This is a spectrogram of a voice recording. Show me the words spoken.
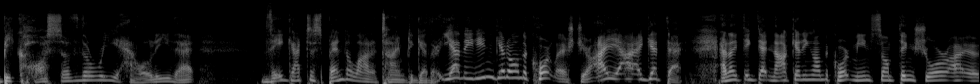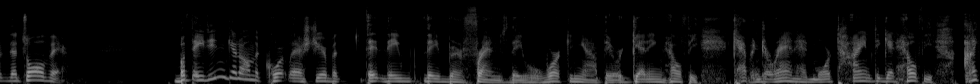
because of the reality that they got to spend a lot of time together. Yeah, they didn't get on the court last year. I I get that, and I think that not getting on the court means something. Sure, I, that's all there. But they didn't get on the court last year, but they, they, they've been friends. They were working out. They were getting healthy. Kevin Durant had more time to get healthy. I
